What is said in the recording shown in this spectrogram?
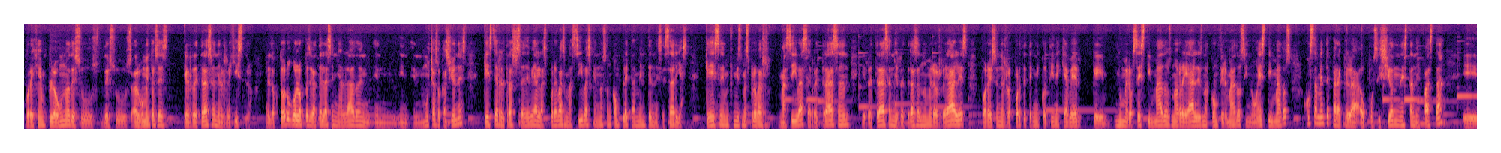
Por ejemplo, uno de sus, de sus argumentos es el retraso en el registro. El doctor Hugo López Gatel ha señalado en, muchas ocasiones que este retraso se debe a las pruebas masivas que no son completamente necesarias, que esas mismas pruebas masivas se retrasan y retrasan y retrasan números reales, por eso en el reporte técnico tiene que haber que números estimados, no reales, no confirmados, sino estimados, justamente para que la oposición esta nefasta eh,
